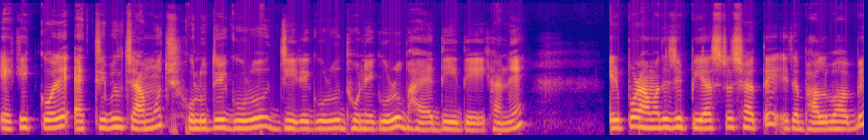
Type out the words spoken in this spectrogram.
এক এক করে এক টেবিল চামচ হলুদের গুঁড়ো, জিরে গুঁড়ো, ধনে গুঁড়ো ভায়া দিয়ে দেয় এখানে। এরপর আমাদের যে পেঁয়াজটার সাথে এটা ভালোভাবে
